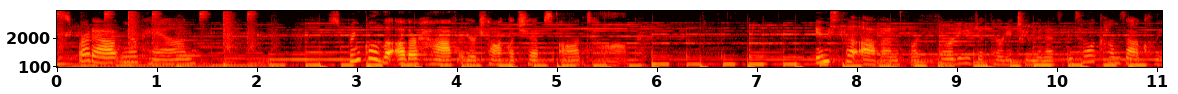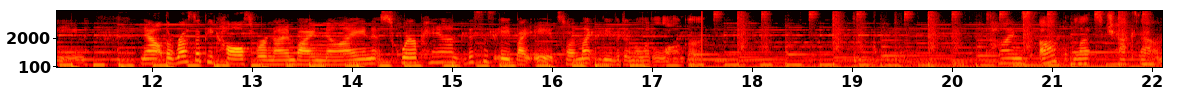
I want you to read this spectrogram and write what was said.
Spread out in your pan. Sprinkle the other half of your chocolate chips on top into the oven for 30 to 32 minutes until it comes out clean. Now the recipe calls for a 9 by 9 square pan. This is 8 by 8 so I might leave it in a little longer. Time's up, let's check them.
